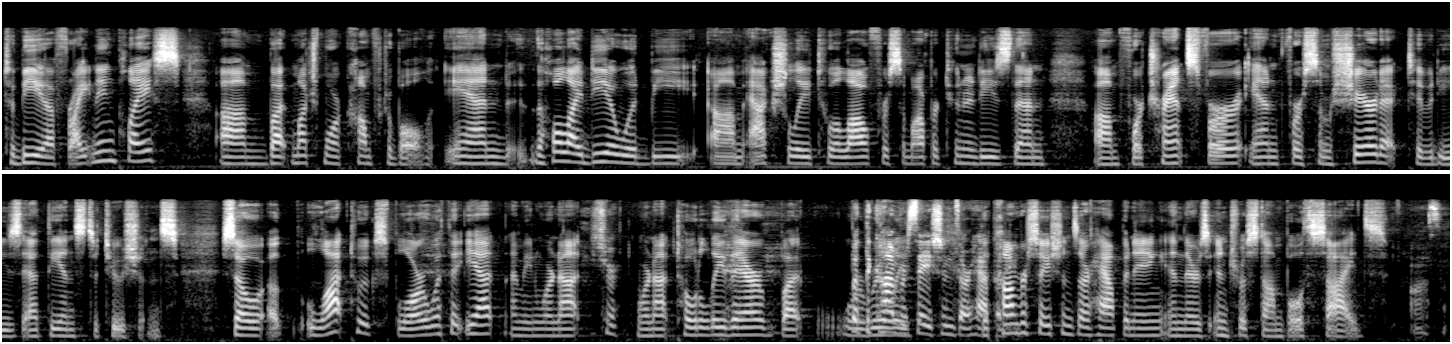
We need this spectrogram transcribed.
to be a frightening place, um, but much more comfortable. And the whole idea would be um, actually to allow for some opportunities then um, for transfer and for some shared activities at the institutions. So a lot to explore with it yet. I mean, we're not Sure. we're not totally there, but we're the really- conversations are happening. The conversations are happening, and there's interest on both sides. Awesome.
